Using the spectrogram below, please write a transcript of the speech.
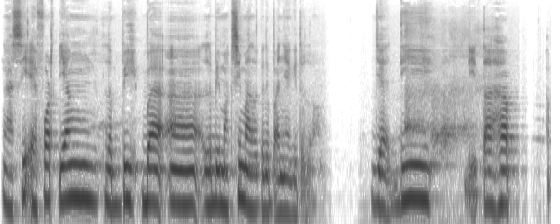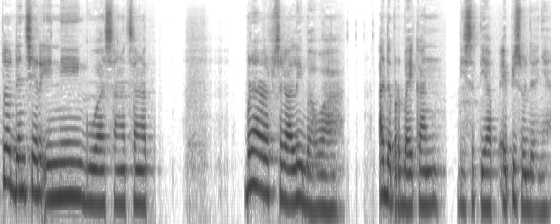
ngasih effort yang lebih ba uh, lebih maksimal ke depannya gitu loh. Jadi di tahap upload dan share ini gua sangat-sangat berharap sekali bahwa ada perbaikan di setiap episodenya.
